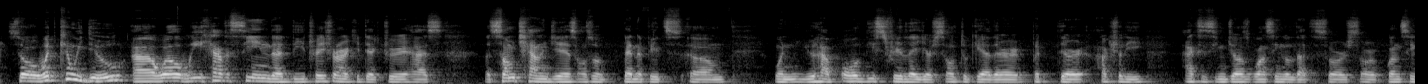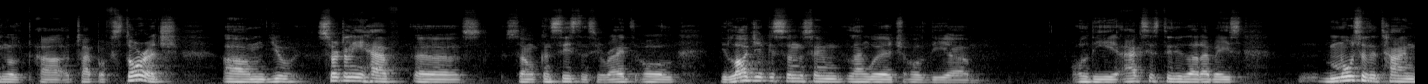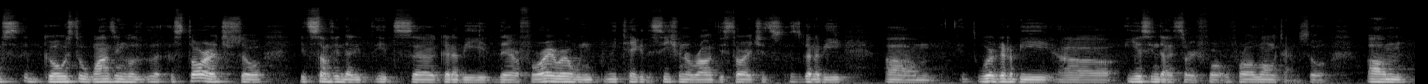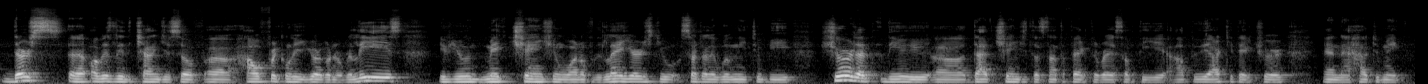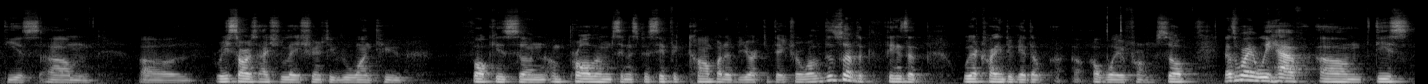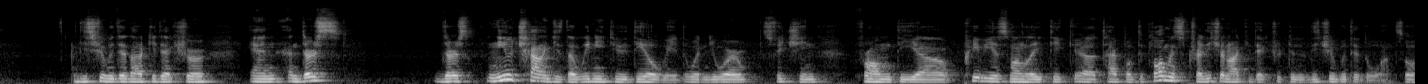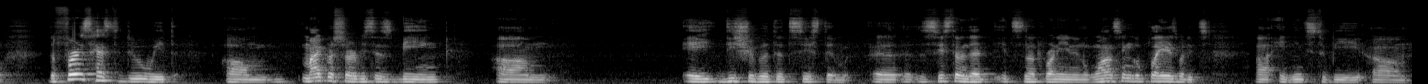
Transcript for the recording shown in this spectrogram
So what can we do? Uh, well, we have seen that the traditional architecture has some challenges, also benefits um, when you have all these three layers all together, but they're actually accessing just one single data source or one single uh, type of storage. Um, you certainly have uh, some consistency, right? All the logic is in the same language, all the uh, all the access to the database most of the times it goes to one single storage so it's something that it, it's uh, to be there forever. When we take a decision around the storage. It's, it's to be um, it, we're to be uh, using that storage for, for a long time. So um, there's uh, obviously the challenges of uh, how frequently you're to release. If you make change in one of the layers, you certainly will need to be sure that the uh, that change does not affect the rest of the of the architecture and how to make these um, uh, resource isolations if you want to focus on, on problems in a specific component of your architecture. Well, those are the things that we are trying to get a, a, away from. So that's why we have um, this distributed architecture and and there's there's new challenges that we need to deal with when you were switching from the uh, previous monolithic uh, type of deployments, traditional architecture, to the distributed one. So the first has to do with um, microservices being um, a distributed system, uh, a system that it's not running in one single place, but it's uh, it needs to be um,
